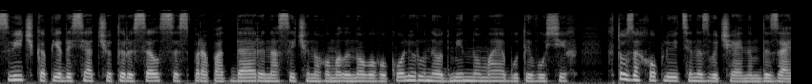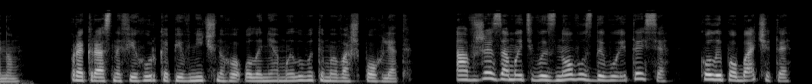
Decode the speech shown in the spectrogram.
Свічка 54 Селсес Парапат Дайри насиченого малинового кольору неодмінно має бути в усіх, хто захоплюється незвичайним дизайном. Прекрасна фігурка північного оленя милуватиме ваш погляд. А вже за мить ви знову здивуєтеся, коли побачите,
